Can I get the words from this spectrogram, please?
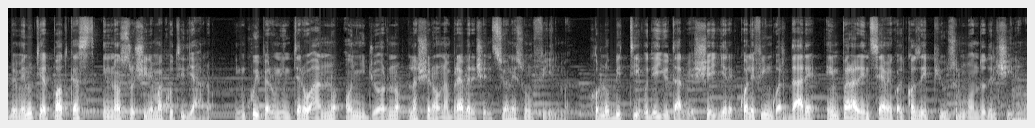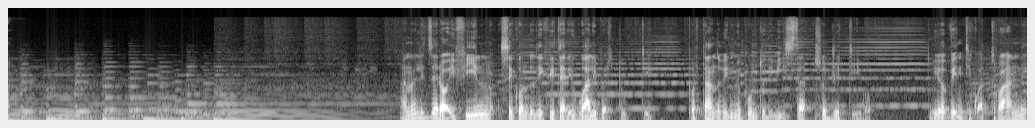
Benvenuti al podcast Il nostro cinema quotidiano, in cui per un intero anno, ogni giorno, lascerò una breve recensione su un film, con l'obiettivo di aiutarvi a scegliere quale film guardare e imparare insieme qualcosa di più sul mondo del cinema. Analizzerò i film secondo dei criteri uguali per tutti, portandovi il mio punto di vista soggettivo. Io ho 24 anni,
